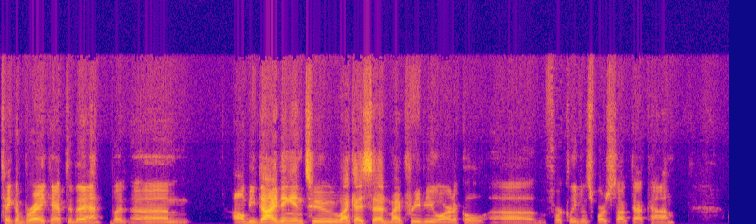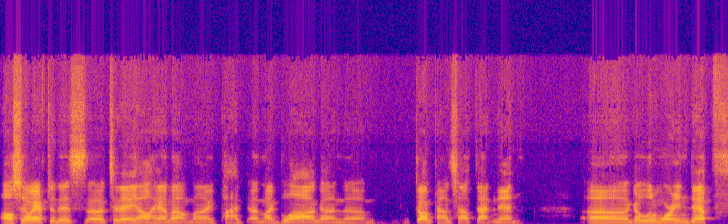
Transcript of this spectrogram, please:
take a break after that. But um, I'll be diving into, like I said, my preview article uh, for ClevelandSportsTalk.com. Also, after this uh, today, I'll have out my pod, uh, my blog on um, dogpoundsouth.net uh, go a little more in depth,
